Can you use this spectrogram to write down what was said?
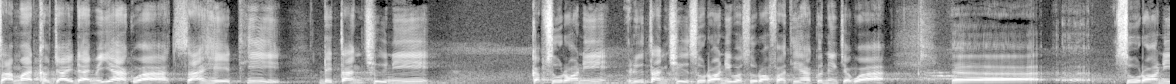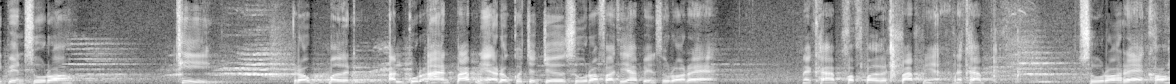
สามารถเข้าใจได้ไม่ยากว่าสาเหตุที่ได้ตั้งชื่อนี้กับสุราะห์นี้ หรือตั้งชื่อสุราะห์นี้ว่าสุรฟาติฮะก็เนื่องจากว่า สุราะห์นี้เป็นสุราะห์ที่เราเปิดอัลกุรอานปั๊บเนี่ยเราก็จะเจอสุรฟาติฮะเป็นสุรแรกนะครับพอเปิดปั๊บเนี่ยนะครับสุรแรกของ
